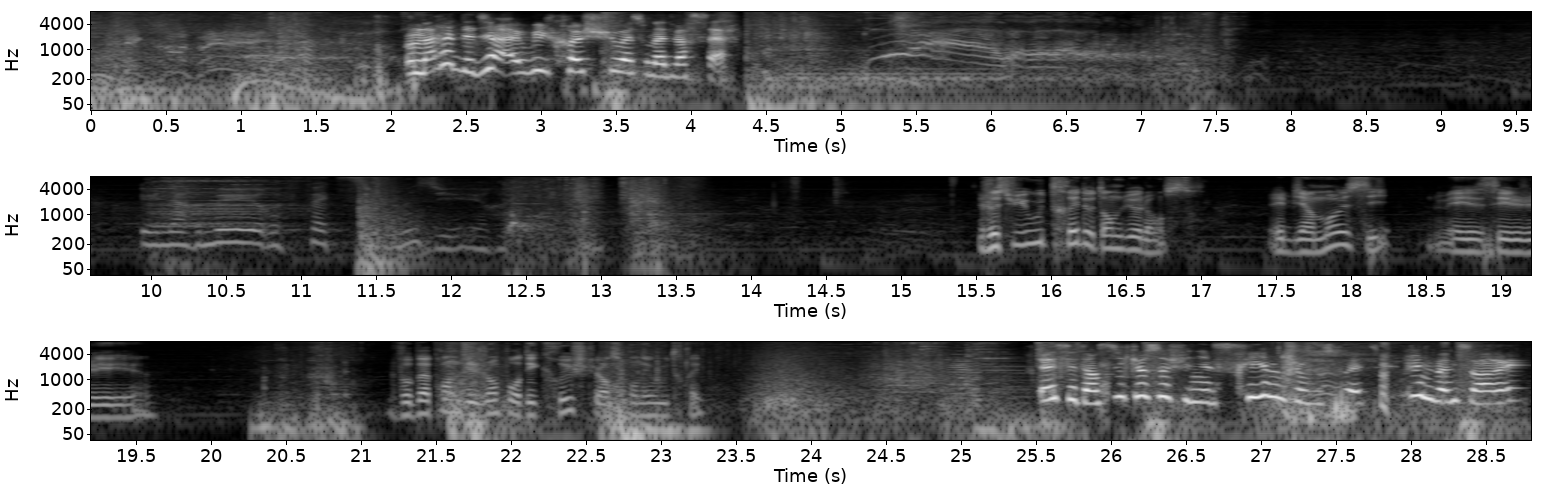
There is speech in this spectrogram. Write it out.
vous écraser On arrête de dire I will crush you à son adversaire. Une armure faite sur mesure. Je suis outré de tant de violence. Eh bien, moi aussi. Mais c'est... j'ai- Faut pas prendre les gens pour des cruches lorsqu'on est outré. Et c'est ainsi que se finit le stream. Je vous souhaite une bonne soirée.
